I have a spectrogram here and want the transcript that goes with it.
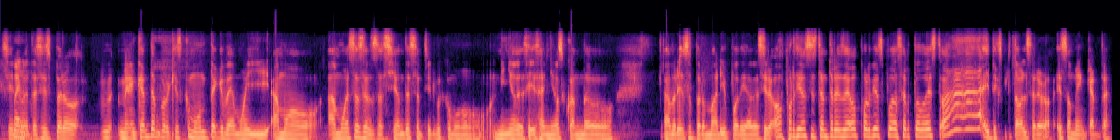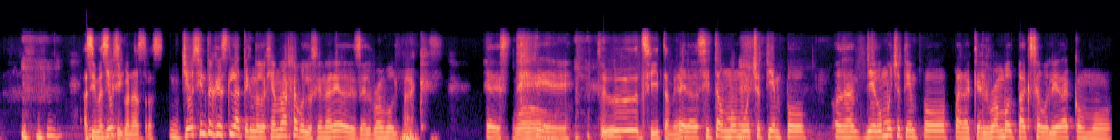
Sí, Bueno. 96, pero me encanta porque es como un tech demo y amo, amo esa sensación de sentirme como niño de 6 años cuando abría Super Mario y podía decir, oh por Dios, está en 3D, oh por Dios, puedo hacer todo esto. Ah, y te explotaba el cerebro. Eso me encanta. Así me Yo sentí con Astros. Yo siento que es la tecnología más revolucionaria desde el Rumble Pack. Este, Dude, sí, también. pero sí tomó mucho tiempo, o sea, llegó mucho tiempo para que el Rumble Pack se volviera como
